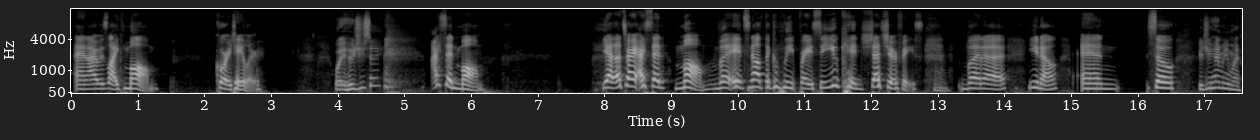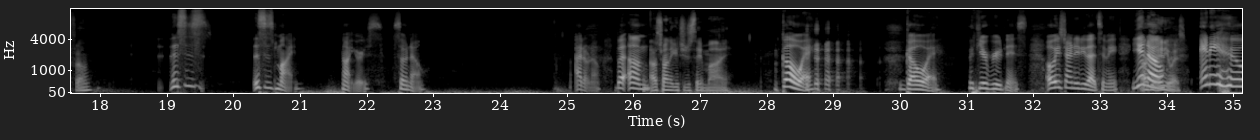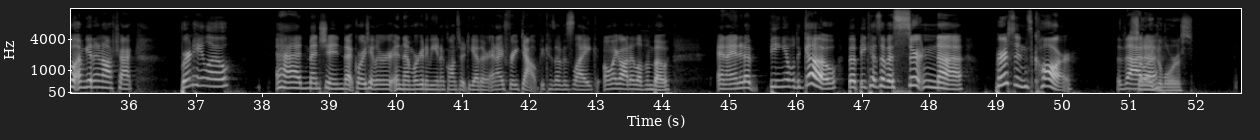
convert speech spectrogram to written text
And I was like, "Mom, Corey Taylor." Wait, who'd you say? I said mom. Yeah, that's right. I said mom, but it's not the complete phrase, so you can shut your face. But uh, you know, and so Could you hand me my phone? this is this is mine, not yours. So no. I don't know. But um I was trying to get you to say my. go away. go away with your rudeness. Always trying to do that to me. You Okay, know. Anyways, Anywho, I'm getting off track. Burn Halo had mentioned that Corey Taylor and them were going to be in a concert together, and I freaked out because I was like, oh my God, I love them both. And I ended up being able to go, but because of a certain uh, person's car that sorry, uh, Dolores.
